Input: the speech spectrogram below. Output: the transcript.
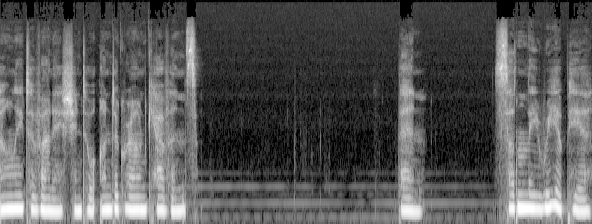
only to vanish into underground caverns. Then suddenly reappear,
